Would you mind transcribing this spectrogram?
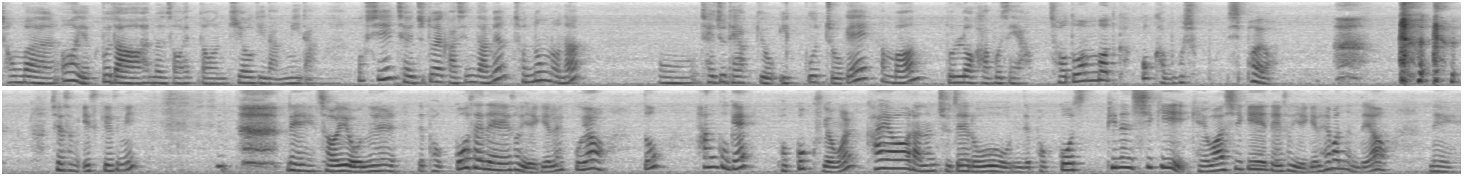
정말 어 예쁘다 하면서 했던 기억이 납니다. 혹시 제주도에 가신다면 전농로나 어, 제주대학교 입구 쪽에 한번 놀러 가보세요. 저도 한번 가- 꼭 가보고 싶, 싶어요. 죄송, excuse me. 네, 저희 오늘 벚꽃에 대해서 얘기를 했고요. 또 한국의 벚꽃 구경을 가요라는 주제로 이제 벚꽃 피는 시기, 개화 시기에 대해서 얘기를 해봤는데요. 네,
